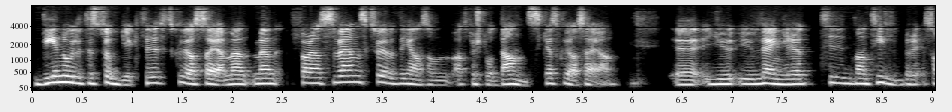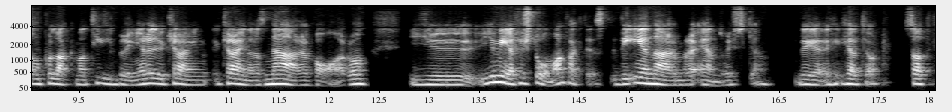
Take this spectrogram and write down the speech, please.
Det är nog lite subjektivt skulle jag säga, men, men för en svensk så är det lite grann som att förstå danska skulle jag säga. Eh, ju, ju, längre tid man som polack man tillbringar i Ukrain, ukrainares närvaro, ju, ju mer förstår man faktiskt. Det är närmare än ryska. Det är helt klart. Så att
